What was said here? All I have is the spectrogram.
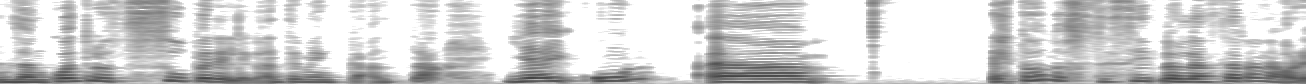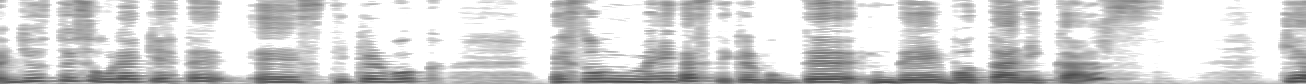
la encuentro súper elegante, me encanta. Y hay un... esto no sé si lo lanzaron ahora. Yo estoy segura que este eh, sticker book es un mega sticker book de, de Botanicals que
